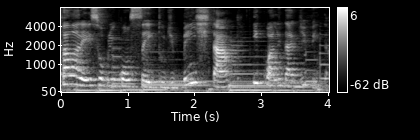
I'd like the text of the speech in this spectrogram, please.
falarei sobre o conceito de bem-estar e qualidade de vida.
